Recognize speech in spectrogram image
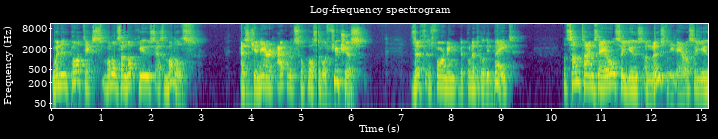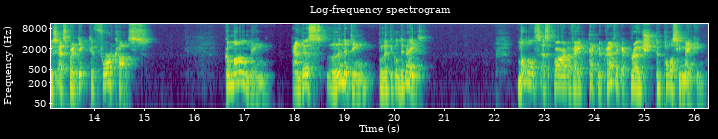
When in politics, models are not used as models, as generic outlooks for possible futures, thus informing the political debate, but sometimes they are also used, or mostly they are also used as predictive forecasts, commanding and thus limiting political debate. Models as part of a technocratic approach to policy making.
